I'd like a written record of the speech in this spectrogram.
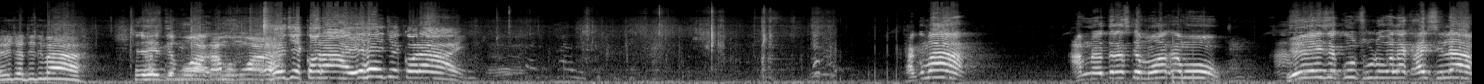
এই যে দিদিমা এই যে মোয়া কামো মোয়া। এই যে করাই এই যে করাই ঠাকুমা! আপনার তো আজকে মোয়া খামু। এই যে কোন ছোটবেলায় খাইছিলাম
